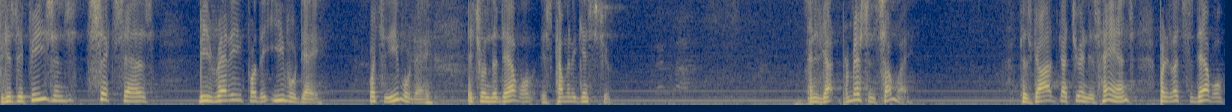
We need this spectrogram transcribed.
Because Ephesians 6 says, Be ready for the evil day. What's the evil day? It's when the devil is coming against you. And he's got permission some way. Because God's got you in his hands, but he lets the devil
